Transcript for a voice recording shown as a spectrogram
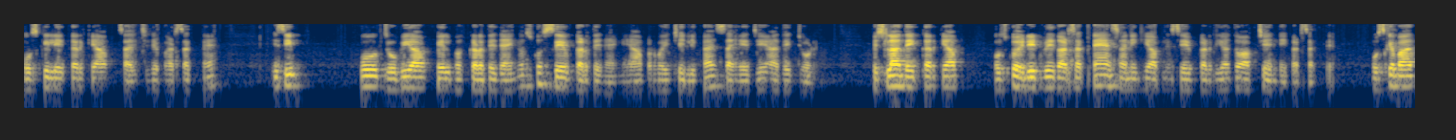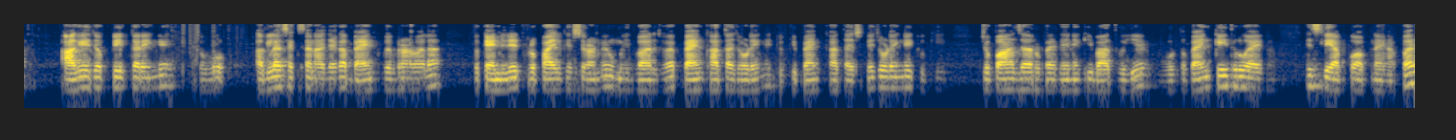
उसके लिए करके आप सारी चीज़ें भर सकते हैं। इसी को जो भी आप फिल करते जाएँगे, उसको सेव करते जाएँगे। यहाँ पर वही चीज़ लिखा है, सहेजे अधिक जोड़े। पिछला देख करके आप उसको एडिट भी कर सकते हैं, ऐसा नहीं कि आपने सेव कर दिया तो आप चेंज नहीं कर सकते। उसके बाद आगे जब क्लिक करेंगे तो वो अगला सेक्शन आ जाएगा बैंक विवरण वाला। तो कैंडिडेट प्रोफ़ाइल के चरण में उम्मीदवार जो है बैंक खाता जोड़ेंगे, क्योंकि बैंक खाता इसलिए जोड़ेंगे क्योंकि जो पाँच हज़ार रुपये देने की बात हुई है, वो तो बैंक के ही थ्रू आएगा। इसलिए आपको अपना यहाँ पर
